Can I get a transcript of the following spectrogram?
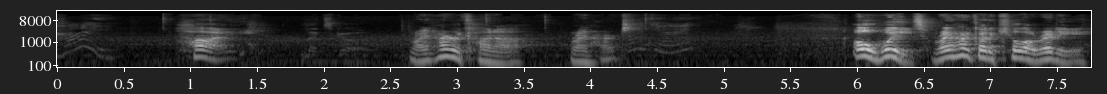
Hi. Hi. Let's go. Reinhardt or Kana? Reinhardt. Oh, wait. Reinhardt got a kill already.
